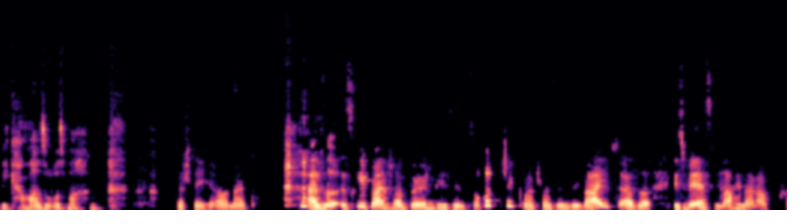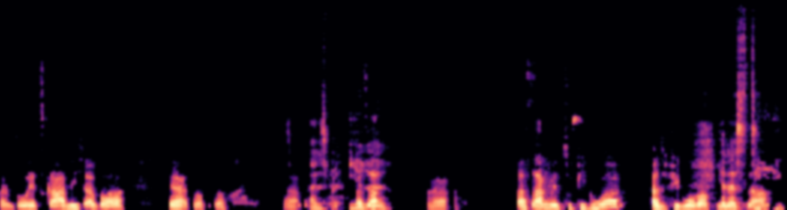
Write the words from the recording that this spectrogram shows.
Wie kann man sowas machen? Verstehe ich auch nicht. Also es gibt manchmal Böden, die sind so rutschig, manchmal sind sie weich. Also ist mir erst im Nachhinein aufgefallen. So jetzt gar nicht, aber ja, doch, doch. Ja. Alles war irre. Also, ja. Was sagen wir zu Figur? Also Figur war für Ja, dass klar. die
